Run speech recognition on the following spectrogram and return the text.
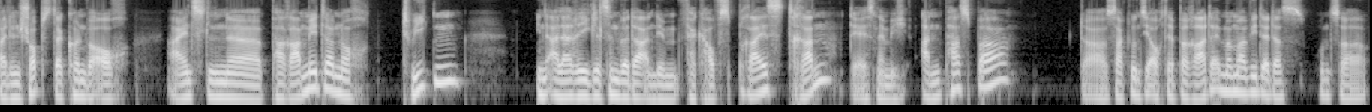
Bei den Shops, da können wir auch einzelne Parameter noch tweaken. In aller Regel sind wir da an dem Verkaufspreis dran. Der ist nämlich anpassbar. Da sagt uns ja auch der Berater immer mal wieder, dass unser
